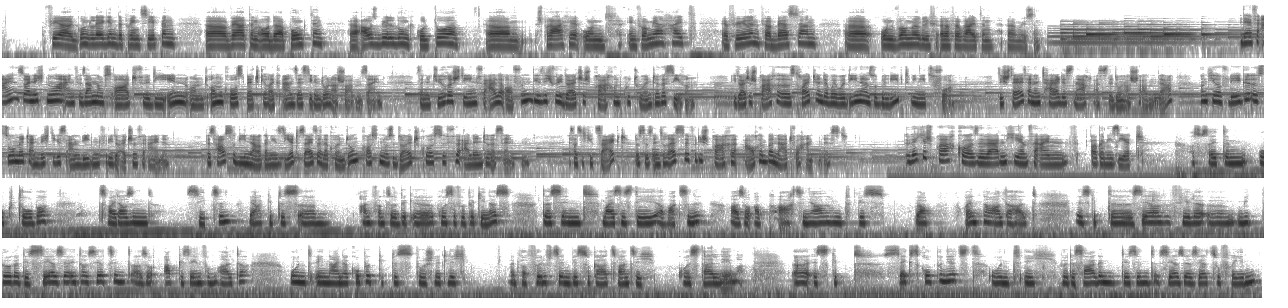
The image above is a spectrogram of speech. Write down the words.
vier grundlegende Prinzipien, äh, Werten oder Punkten, äh, Ausbildung, Kultur, Sprache und Informiertheit erfüllen, verbessern äh, und womöglich äh, verbreiten äh, müssen. Der Verein soll nicht nur ein Versammlungsort für die in und um Großbetschgerek ansässigen Donauschwaben sein. Seine Türe stehen für alle offen, die sich für die deutsche Sprache und Kultur interessieren. Die deutsche Sprache ist heute in der Vojvodina so beliebt wie nie zuvor. Sie stellt einen Teil des Nachlasses der Donauschwaben dar und ihre Pflege ist somit ein wichtiges Anliegen für die deutschen Vereine. Das Haus Regina organisiert seit seiner Gründung kostenlose Deutschkurse für alle Interessenten. Es hat sich gezeigt, dass das Interesse für die Sprache auch im Banat vorhanden ist. Welche Sprachkurse werden hier im Verein organisiert? Also seit dem Oktober 2017 ja, gibt es ähm, Anfangs- oder Be äh, Kurse für Beginners. Das sind meistens die Erwachsenen, also ab 18 Jahren und bis ja, Rentneralter halt. Es gibt äh, sehr viele äh, Mitbürger, die sehr, sehr interessiert sind, also abgesehen vom Alter. Und in einer Gruppe gibt es durchschnittlich etwa 15 bis sogar 20 Kursteilnehmer. Äh, es gibt sechs Gruppen jetzt und ich würde sagen, die sind sehr, sehr, sehr zufrieden.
